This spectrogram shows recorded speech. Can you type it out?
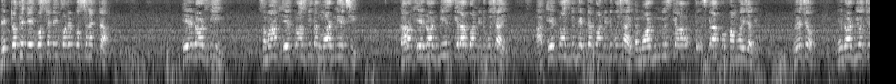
ভেক্টর থেকে এই কোশ্চেনটা ইম্পর্টেন্ট কোশ্চেন একটা। এ ডট বি সমান এ ক্রস বি তার মড নিয়েছি। কারণ A dot B scalar quantity বোঝায়। আর A cross B vector quantity বোঝায় তার মড নিলে স্কেলার স্কেলার ফর্ম হয়ে যাবে। বুঝেছ? এ ডট বি হচ্ছে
